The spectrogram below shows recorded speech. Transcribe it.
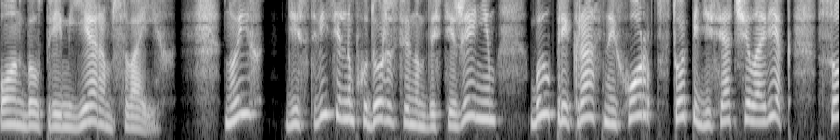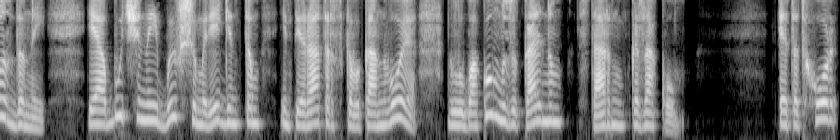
Он был премьером своих, но их действительным художественным достижением был прекрасный хор в 150 человек, созданный и обученный бывшим регентом императорского конвоя глубоко музыкальным старым казаком. Этот хор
